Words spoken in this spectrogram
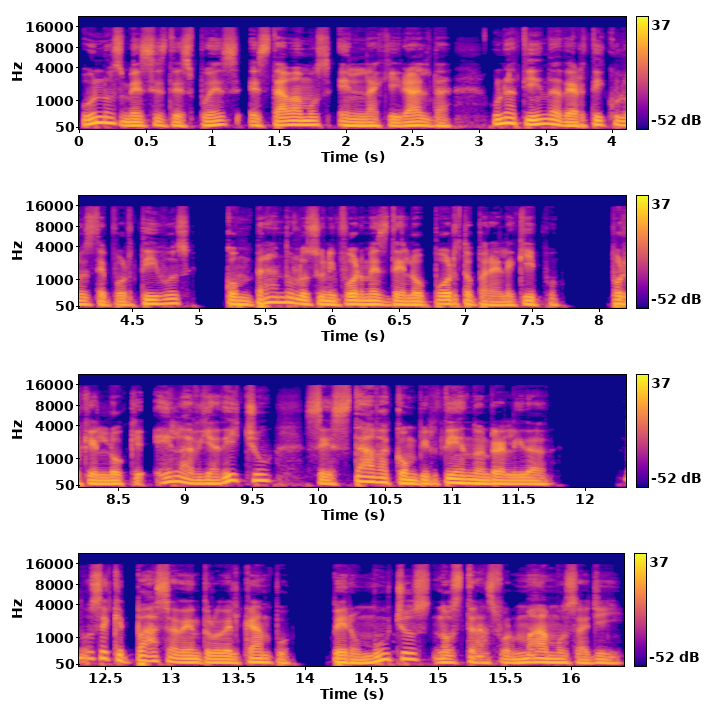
Unos meses después estábamos en La Giralda, una tienda de artículos deportivos, comprando los uniformes del Oporto para el equipo, porque lo que él había dicho se estaba convirtiendo en realidad. No sé qué pasa dentro del campo, pero muchos nos transformamos allí.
